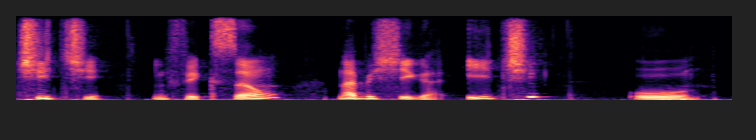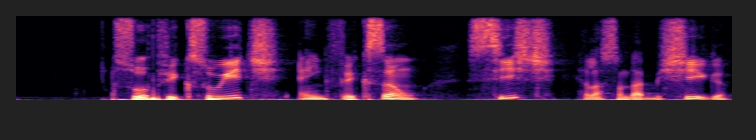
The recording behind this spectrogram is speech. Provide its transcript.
cistite infecção na bexiga. It, o sufixo it é infecção. Cyst, relação da bexiga.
